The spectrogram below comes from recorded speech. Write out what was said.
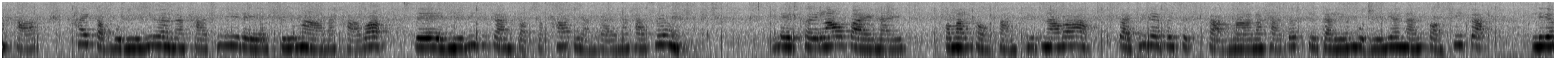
นะคะ ให้กับบุตรเยื่อนะคะ ที่เรซื้อมานะคะว่า เรมีวิธีการปรับสภาพอย่างไรนะคะ ซึ่งเรเคยเล่าไปในประมาณสองสามคลิปนะว่า จากที่เรไปศึกษามานะคะ ก็คือการเลี้ยงบุตรเยื่อนั้นก่อนที่จะเลี้ยง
